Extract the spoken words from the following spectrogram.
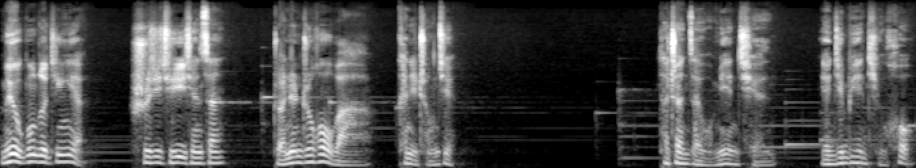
没有工作经验，实习期一千三，转正之后吧，看你成绩。他站在我面前，眼睛片挺厚，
